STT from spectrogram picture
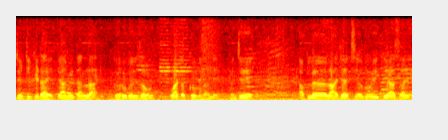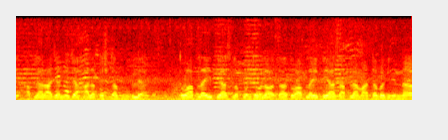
जे तिकीट आहे ते आम्ही त्यांना घरोघरी जाऊन वाटप करून आले. म्हणजे आपल्या राजाचा जो इतिहास आहे आपल्या राजांनी ज्या हालअपेष्टा भोगल्या तो आपला इतिहास लपून ठेवला होता तो आपला इतिहास आपल्या माता भगिनींना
